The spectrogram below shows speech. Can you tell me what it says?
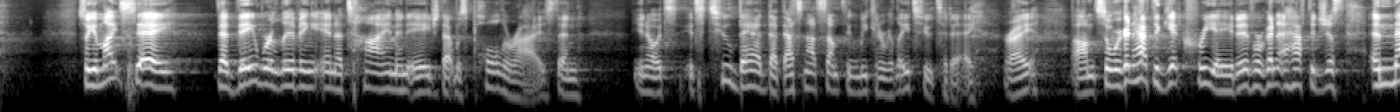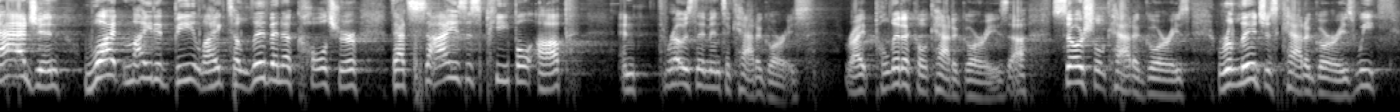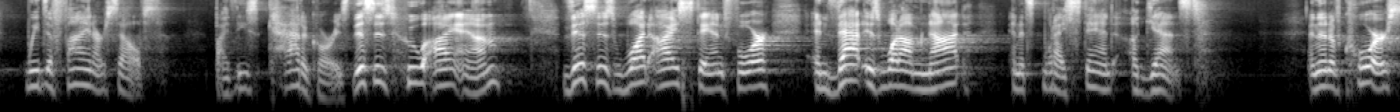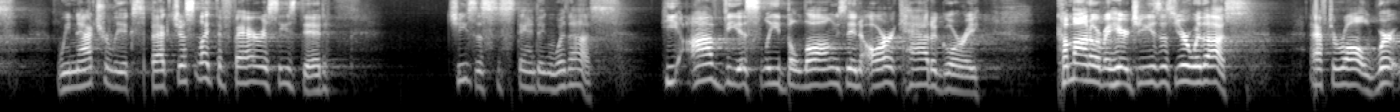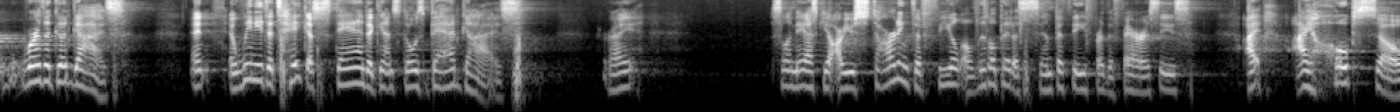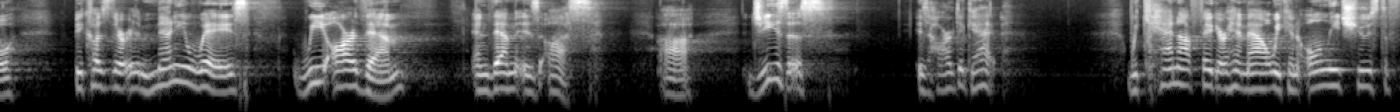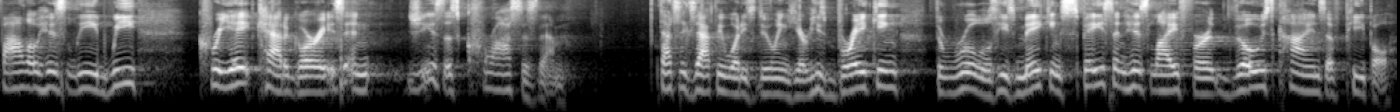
So you might say, that they were living in a time and age that was polarized. And, you know, it's, it's too bad that that's not something we can relate to today, right? Um, so we're going to have to get creative. We're going to have to just imagine what might it be like to live in a culture that sizes people up and throws them into categories right? Political categories, uh, social categories, religious categories. We, we define ourselves by these categories. This is who I am. This is what I stand for. And that is what I'm not. And it's what I stand against. And then, of course, we naturally expect, just like the Pharisees did, Jesus is standing with us. He obviously belongs in our category. Come on over here, Jesus, you're with us. After all, we're, we're the good guys. And, and we need to take a stand against those bad guys, right? So let me ask you are you starting to feel a little bit of sympathy for the Pharisees? I, I hope so, because there are many ways we are them and them is us. Uh, Jesus is hard to get. We cannot figure him out. We can only choose to follow his lead. We create categories, and Jesus crosses them. That's exactly what he's doing here. He's breaking the rules, he's making space in his life for those kinds of people.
